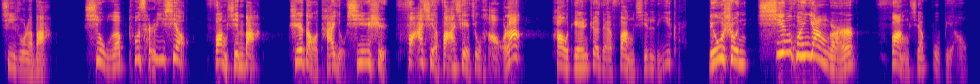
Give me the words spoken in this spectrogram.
记住了吧？”秀娥噗呲一笑：“放心吧，知道他有心事，发泄发泄就好了。”昊天这才放心离开。刘顺新婚样儿放下不表，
